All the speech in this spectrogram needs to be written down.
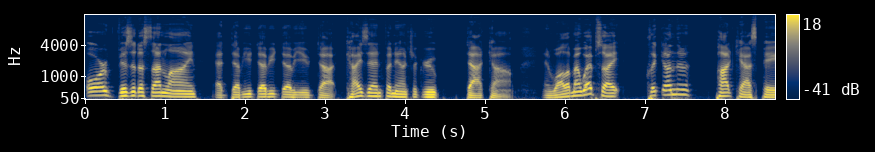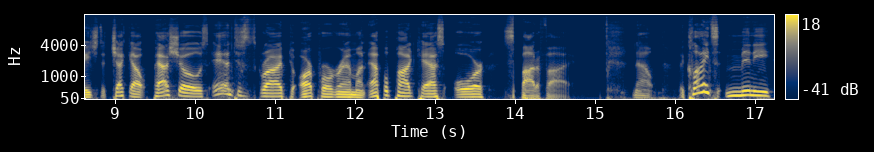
or visit us online at www.kaizenfinancialgroup.com. And while at my website, click on the podcast page to check out past shows and to subscribe to our program on Apple Podcasts or Spotify. Now, the clients many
